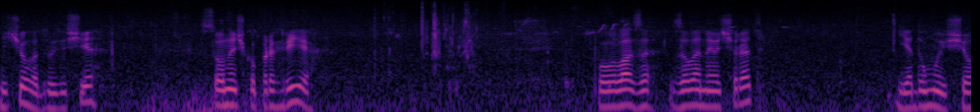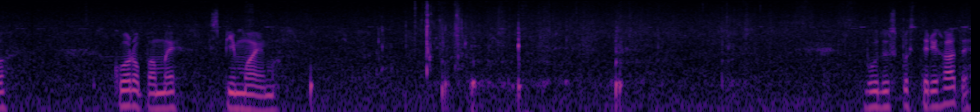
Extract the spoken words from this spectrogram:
Нічого, друзі, ще сонечко пригріє. Повилазить зелений очерет. Я думаю, що коропа ми спіймаємо. Буду спостерігати.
